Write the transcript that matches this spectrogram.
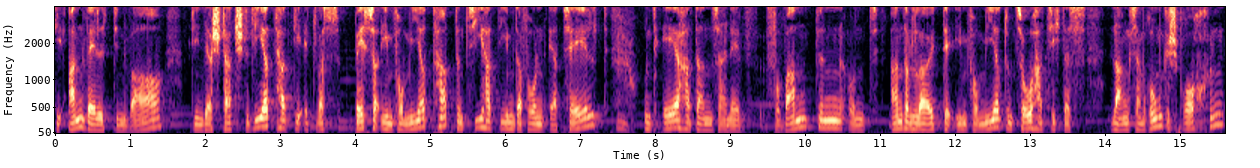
die Anwältin war, die in der Stadt studiert hat, die etwas besser informiert hat und sie hat ihm davon erzählt hm. und er hat dann seine Verwandten und anderen Leute informiert und so hat sich das langsam rumgesprochen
